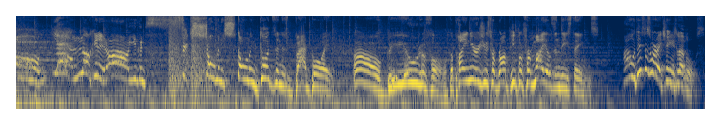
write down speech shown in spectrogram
Oh, yeah, look at it! Oh, you can fit so many stolen goods in this bad boy. Oh, beautiful. The pioneers used to rob people for miles in these things. Oh, this is where I change levels.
